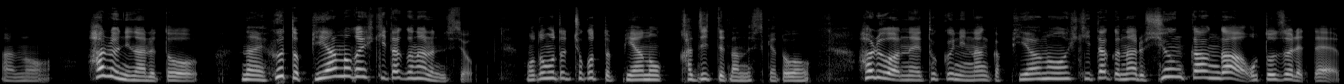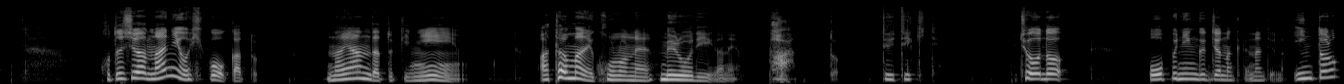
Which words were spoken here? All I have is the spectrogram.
あの春になるとなふとピアノが弾きたくなるんですよ。もともとちょこっとピアノかじってたんですけど春はね特になんかピアノを弾きたくなる瞬間が訪れて今年は何を弾こうかと悩んだ時に頭にこのねメロディーがねパッと出てきてちょうどオープニングじゃなくて何ていうのイントロ？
